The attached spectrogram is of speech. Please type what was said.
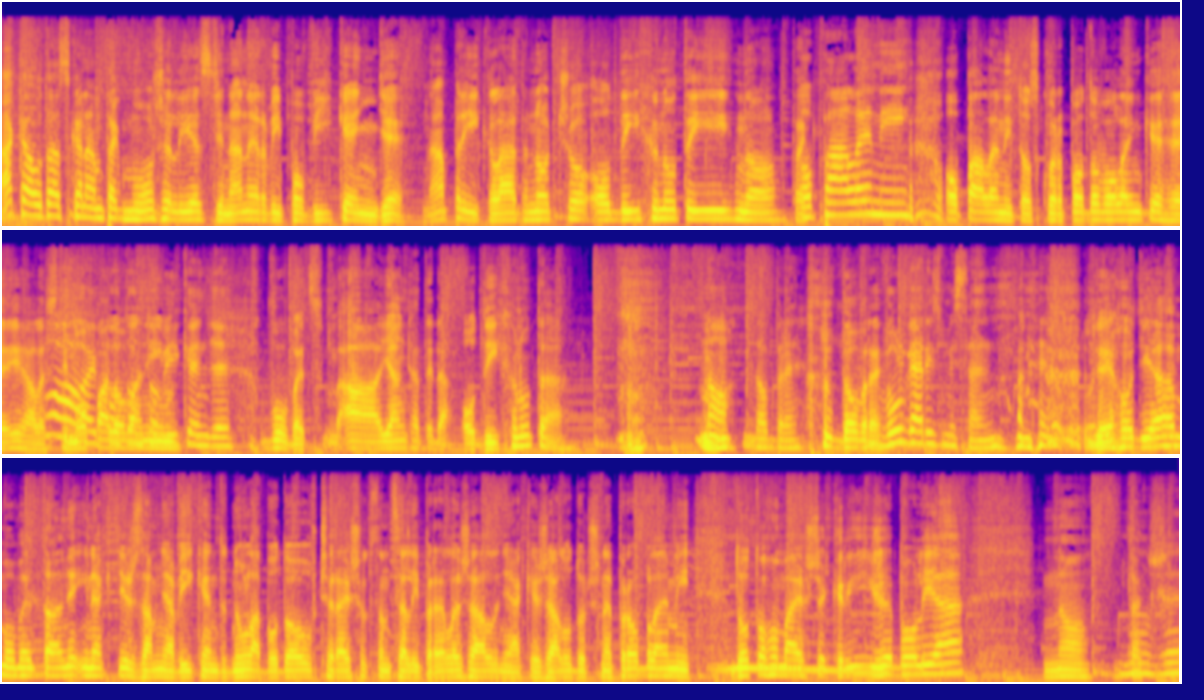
Aká otázka nám tak môže liesť na nervy po víkende? Napríklad, no čo, oddychnutý, no... Tak Opálený. opálený to skôr po dovolenke, hej, ale s tým Aj po tomto opalovaním... víkende. Vôbec. A Janka teda oddychnutá? No, Mhm. dobre. Dobre. Vulgarizmy sa... Nehodia momentálne, inak tiež za mňa víkend 0 bodov, včerajšok som celý preležal, nejaké žalúdočné problémy, do toho ma ešte kríže bolia. No, tak Nože,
